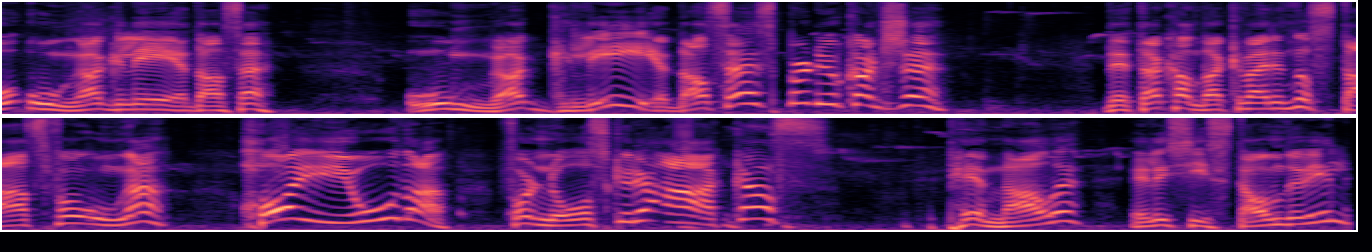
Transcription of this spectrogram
og unga gleda seg. Unga gleda seg, spør du kanskje? Dette kan da ikke være noe stas for unga? Hoi jo da, for nå skulle akas! Pennalet, eller kista om du vil,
